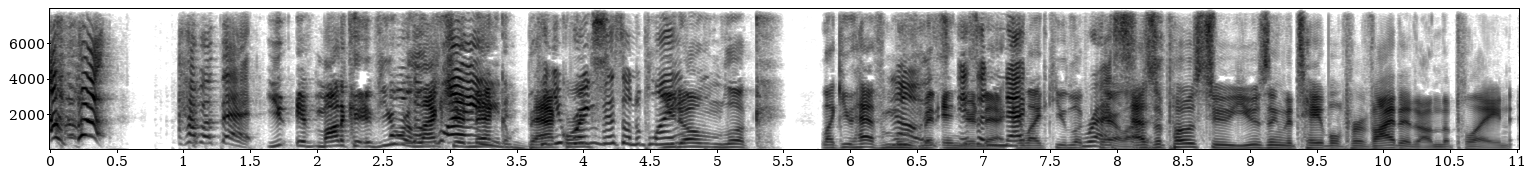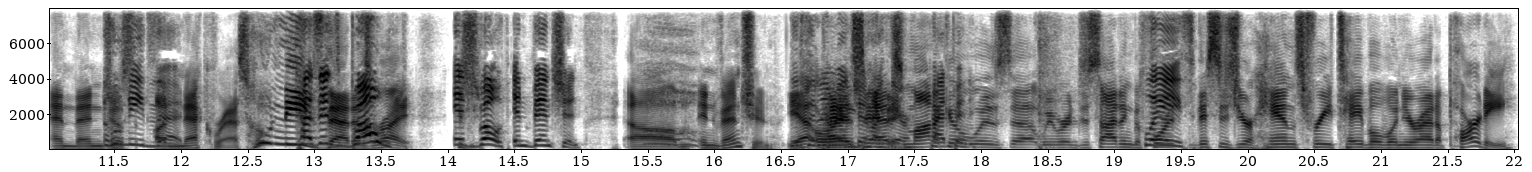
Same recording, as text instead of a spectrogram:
How about that? You, if Monica, if you On relax your neck plane. Can you backwards, bring this on the plane? you don't look like you have No, movement it's- in your it's a neck. neck Like you look rest. paralyzed. As opposed to using the table provided on the plane and then just needs a that? neck rest. Who needs Because it's that? Is both. right. It's both invention. Um, invention. It's Yeah, an or as, right as. Monica was, uh, we were deciding before. Please. This is your hands-free table when you're at a party,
